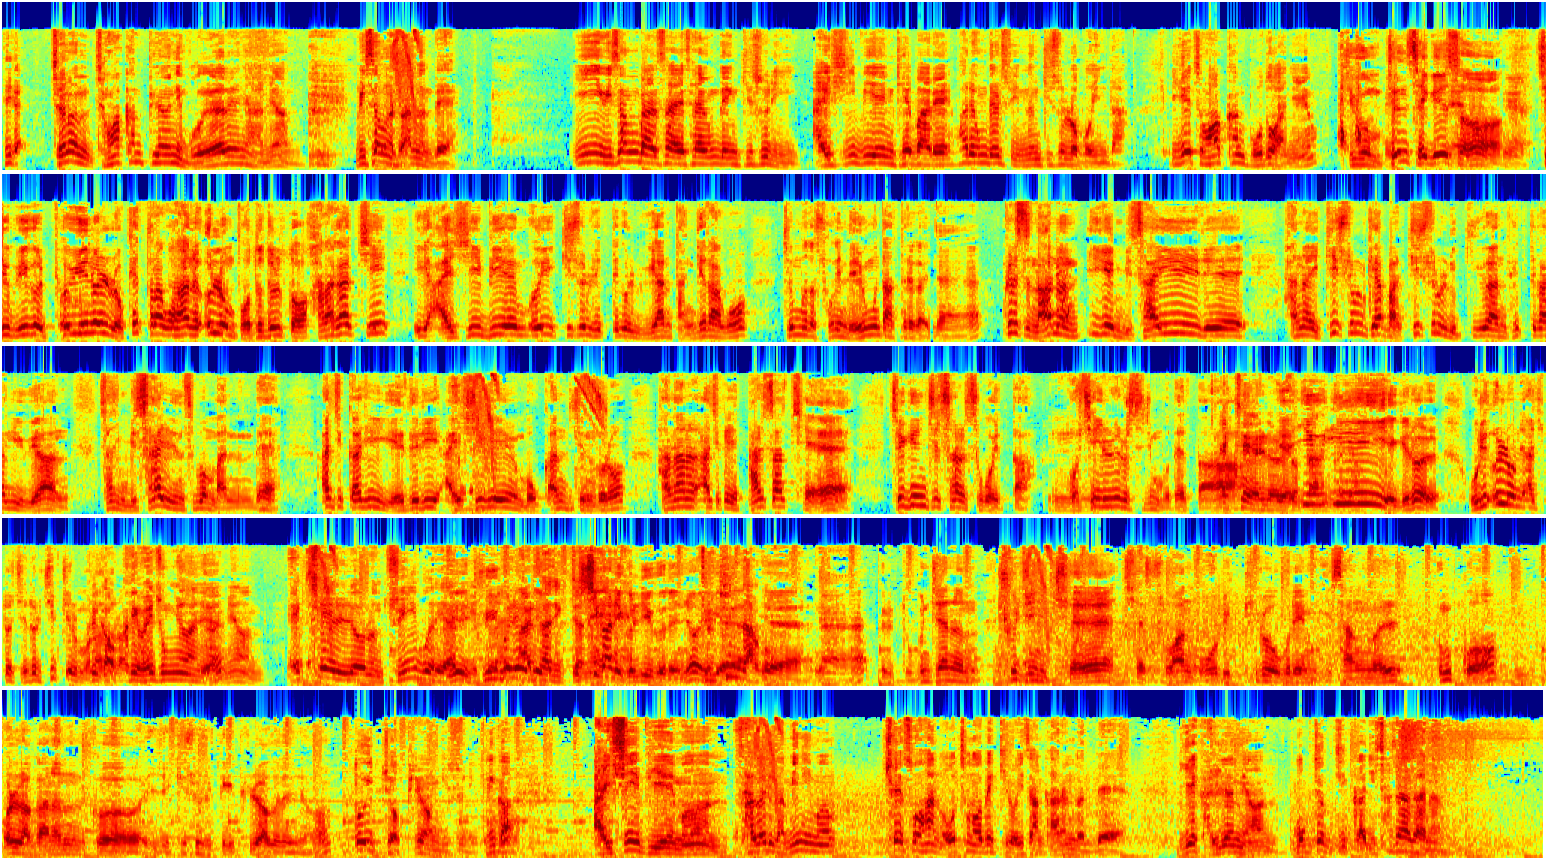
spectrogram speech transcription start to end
그러니까 저는 정확한 표현이 뭐여야 되냐 하면 위성을 쐈는데 이 위성 발사에 사용된 기술이 ICBM 개발에 활용될 수 있는 기술로 보인다. 이게 정확한 보도 아니에요? 지금 전 세계에서 예, 예. 지금 이걸 표현을 로켓이라고 하는 언론 보도들도 하나같이 이게 ICBM의 기술 획득을 위한 단계라고 전부 다 속에 내용은 다 들어가 있다. 네. 그래서 나는 이게 미사일의 하나의 기술 개발, 기술을 넣기 위한 획득하기 위한 사실 미사일 연습은 맞는데 아직까지 얘들이 ICBM에 못간 증거로 하나는 아직까지 발사체에 적연질산을 쓰고 있다. 고체 연료를 쓰지 못했다. 음. 액체 연료를 예, 이, 이 얘기를 우리 언론이 아직도 제대로 짚지를 그러니까 못하더라고요. 그게 왜 중요하냐면 액체 연료는 주입을 해야 예, 되기 주입을 때문에 해야 발사. 직전에 시간이 걸리거든요. 들킨다고. 예. 그리고 두 번째는 추진체 최소한 500kg 이상을 얹고 올라가는 그 이제 기술 획득이 필요하거든요. 또 있죠 필요한 기술이. 그러니까 ICBM은 사거리가 미니멈 최소한 5,500km 이상 가는 건데 이게 가려면 목적지까지 찾아가는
